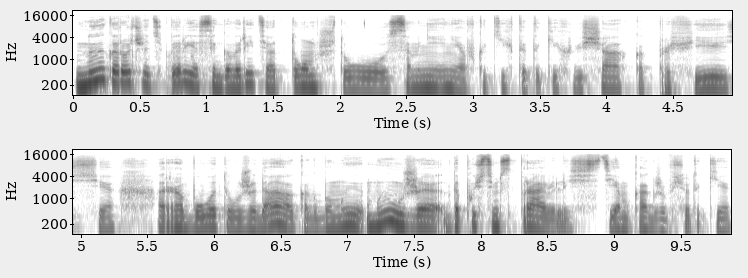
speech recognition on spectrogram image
Ну и, короче, теперь, если говорить о том, что сомнения в каких-то таких вещах, как профессия, работа уже, да, как бы мы, мы уже, допустим, справились с тем, как же все таки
